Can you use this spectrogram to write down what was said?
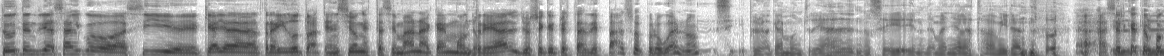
¿tú tendrías algo así eh, que haya traído tu atención esta semana acá en Montreal? Yo sé que tú estás de paso, pero bueno, Sí, pero acá en Montreal, no sé, en la mañana estaba mirando. a- acércate el- un el-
